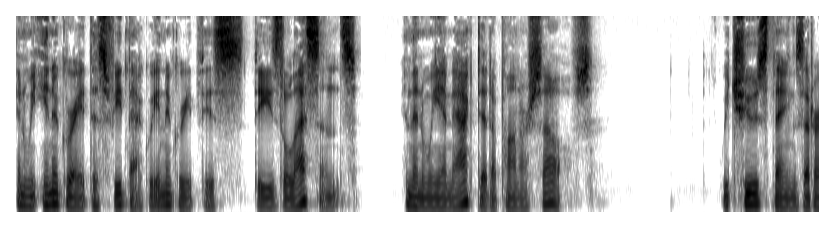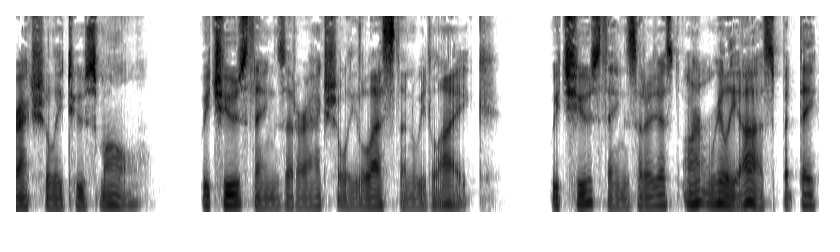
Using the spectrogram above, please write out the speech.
And we integrate this feedback, we integrate these, these lessons, and then we enact it upon ourselves. We choose things that are actually too small. We choose things that are actually less than we'd like. We choose things that are just aren't really us, but they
